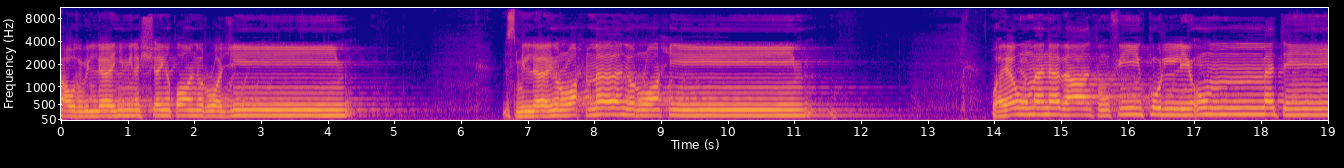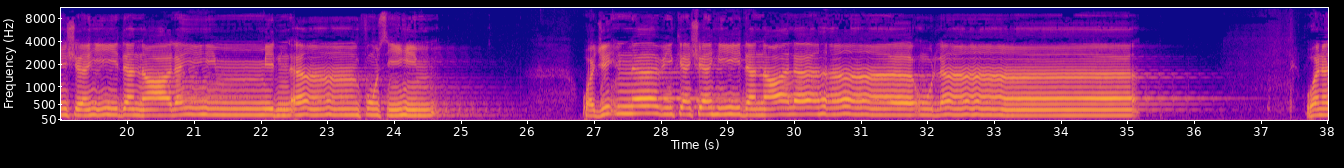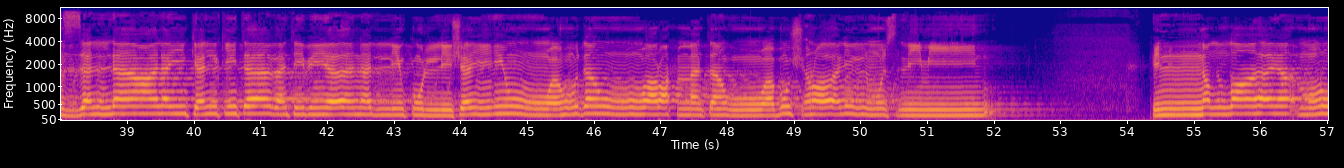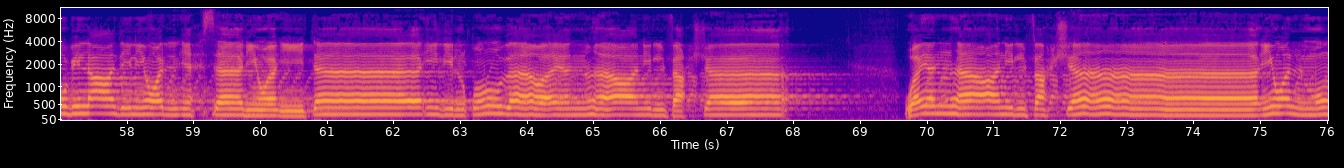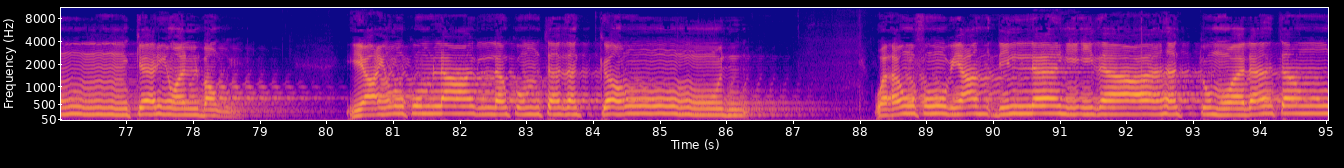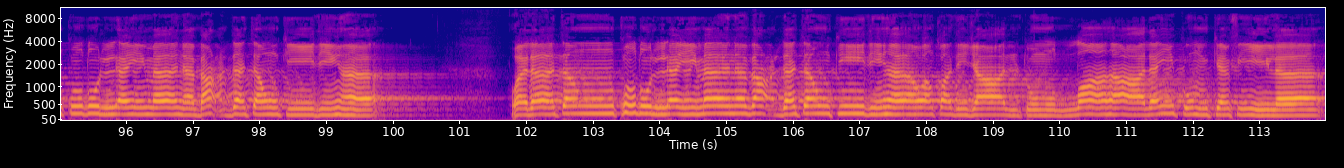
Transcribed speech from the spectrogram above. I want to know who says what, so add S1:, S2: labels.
S1: أعوذ بالله من الشيطان الرجيم. بسم الله الرحمن الرحيم. ويوم نبعث في كل أمة شهيدا عليهم من أنفسهم وجئنا بك شهيدا على هؤلاء. ونزلنا عليك الكتاب بيانا لكل شيء وهدى ورحمة وبشرى للمسلمين. إن الله يأمر بالعدل والإحسان وإيتاء ذي القربى وينهى عن الفحشاء وينهى عن الفحشاء والمنكر والبغي يعظكم لعلكم تذكرون. وأوفوا بعهد الله إذا عاهدتم ولا تنقضوا الأيمان بعد توكيدها. ولا تنقضوا الأيمان بعد توكيدها وقد جعلتم الله عليكم كفيلا.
